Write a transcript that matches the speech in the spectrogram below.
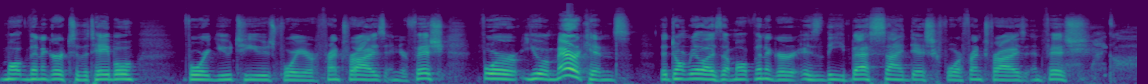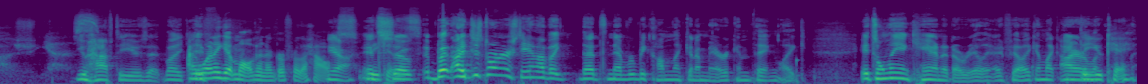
malt vinegar to the table for you to use for your French fries and your fish. For you Americans that don't realize that malt vinegar is the best side dish for French fries and fish, my gosh, yes. You have to use it. Like I if- want to get malt vinegar for the house. yeah, it's so. But I just don't understand how like that's never become like an American thing. Like, it's only in Canada, really. I feel like in like Ireland, The UK.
